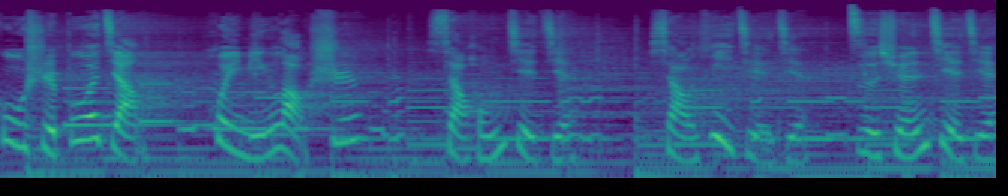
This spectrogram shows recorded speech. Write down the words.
故事播讲：慧明老师、小红姐姐、小艺姐姐、紫璇姐姐。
